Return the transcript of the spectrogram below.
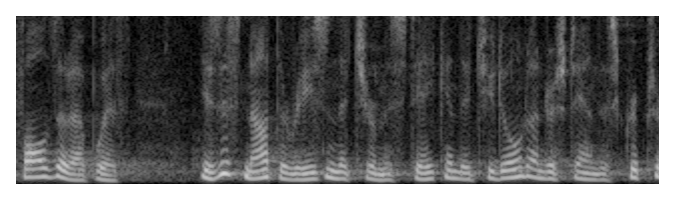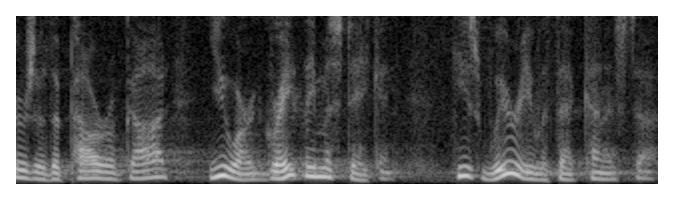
follows it up with, Is this not the reason that you're mistaken, that you don't understand the scriptures or the power of God? You are greatly mistaken. He's weary with that kind of stuff.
